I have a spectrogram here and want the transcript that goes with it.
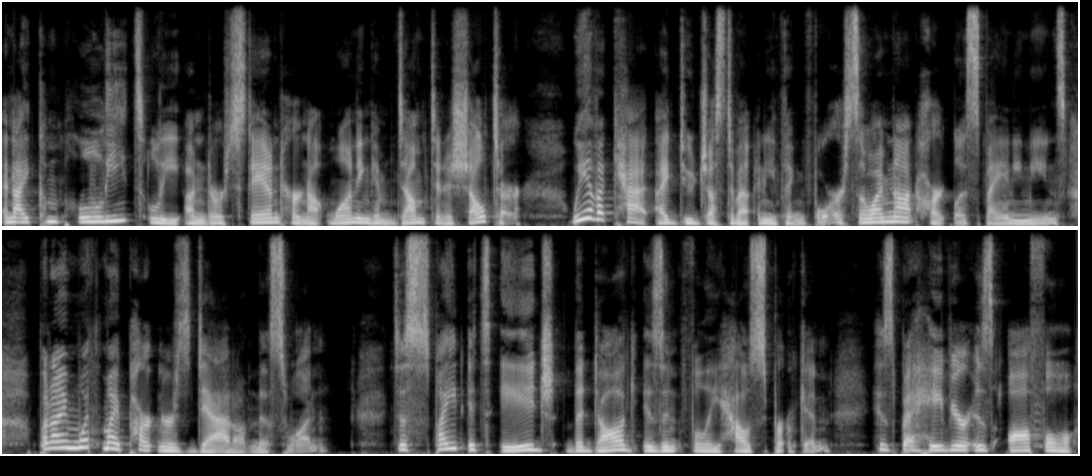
and I completely understand her not wanting him dumped in a shelter. We have a cat I'd do just about anything for, so I'm not heartless by any means, but I'm with my partner's dad on this one. Despite its age, the dog isn't fully housebroken. His behavior is awful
